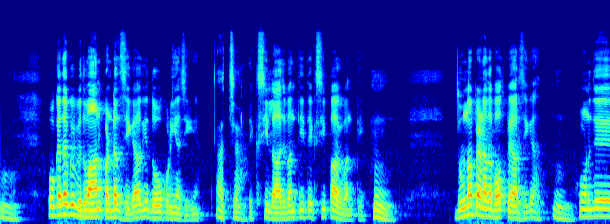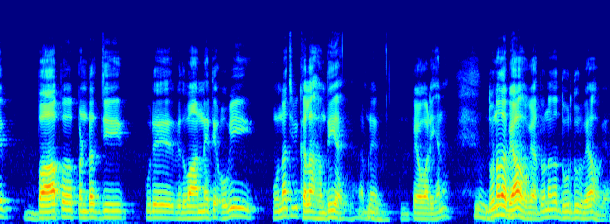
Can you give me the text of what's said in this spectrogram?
ਹੂੰ। ਉਹ ਕਹਿੰਦਾ ਕੋਈ ਵਿਦਵਾਨ ਪੰਡਤ ਸੀਗਾ ਉਹਦੀਆਂ ਦੋ ਕੁੜੀਆਂ ਸੀਗੀਆਂ। ਅੱਛਾ। ਇੱਕ ਸੀ ਲਾਜਵੰਤੀ ਤੇ ਇੱਕ ਸੀ ਭਾਗਵੰਤੀ। ਹੂੰ। ਦੋਨਾਂ ਭੈਣਾਂ ਦਾ ਬਹੁਤ ਪਿਆਰ ਸੀਗਾ। ਹੂੰ। ਹੁਣ ਜੇ ਬਾਪ ਪੰਡਤ ਜੀ ਪੂਰੇ ਵਿਦਵਾਨ ਨੇ ਤੇ ਉਹ ਵੀ ਉਹਨਾਂ 'ਚ ਵੀ ਕਲਾ ਹੁੰਦੀ ਹੈ ਆਪਣੇ ਪਿਓ ਵਾਲੀ ਹੈ। ਨਾ ਦੋਨਾਂ ਦਾ ਵਿਆਹ ਹੋ ਗਿਆ ਦੋਨਾਂ ਦਾ ਦੂਰ ਦੂਰ ਵਿਆਹ ਹੋ ਗਿਆ।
